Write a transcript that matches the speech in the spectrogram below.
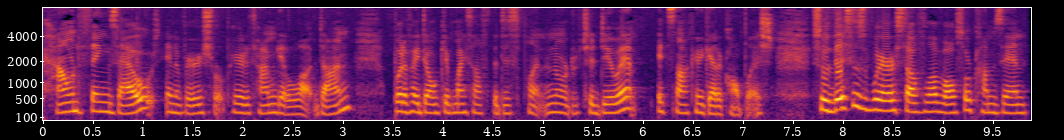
pound things out in a very short period of time get a lot done but if i don't give myself the discipline in order to do it it's not going to get accomplished so this is where self-love also comes in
